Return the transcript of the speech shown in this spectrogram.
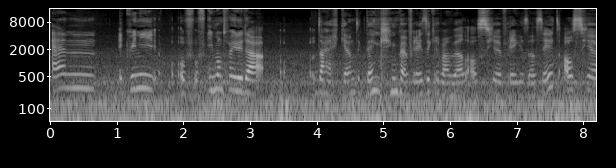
En ik weet niet of, of iemand van jullie dat, dat herkent. Ik denk, ik ben vrij zeker van wel als je vrijgezel bent. Als je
